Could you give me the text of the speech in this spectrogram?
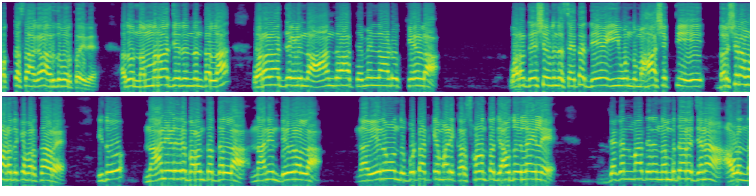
ಭಕ್ತ ಸಾಗರ ಹರಿದು ಬರ್ತಾ ಇದೆ. ಅದು ನಮ್ಮ ರಾಜ್ಯದಿಂದಂತಲ್ಲ, ಹೊರ ರಾಜ್ಯಗಳಿಂದ ಆಂಧ್ರ, ತಮಿಳುನಾಡು, ಕೇರಳ, ಹೊರ ದೇಶಗಳಿಂದ ಸಹಿತ ದೇವಿ ಈ ಒಂದು ಮಹಾಶಕ್ತಿ ದರ್ಶನ ಮಾಡೋದಕ್ಕೆ ಬರ್ತಾವ್ರೆ. ಇದು ನಾನು ಹೇಳಿದ್ರೆ ಬರೋಂಥದ್ದಲ್ಲ ನಾನೇನ್ ದೇವರಲ್ಲ. ನಾವೇನೋ ಒಂದು ಬುಟ್ಟಾಟಿಕೆ ಮಾಡಿ ಕರ್ಸ್ಕೊಳ್ಳೋಂಥದ್ದು ಯಾವುದೂ ಇಲ್ಲ ಇಲ್ಲಿ. ಜಗನ್ಮಾತೆನ ನಂಬುತ್ತಾರೆ ಜನ, ಅವಳ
